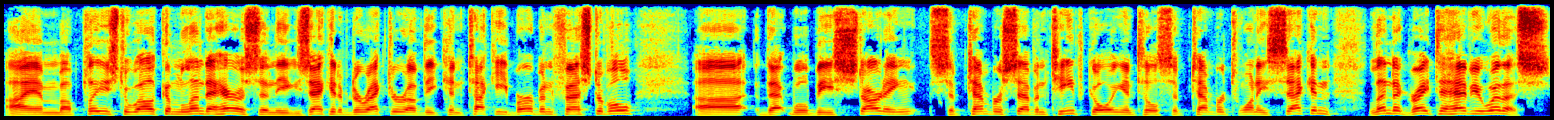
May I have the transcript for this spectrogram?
I am uh, pleased to welcome Linda Harrison, the executive director of the Kentucky Bourbon Festival, uh, that will be starting September 17th, going until September 22nd. Linda, great to have you with us.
